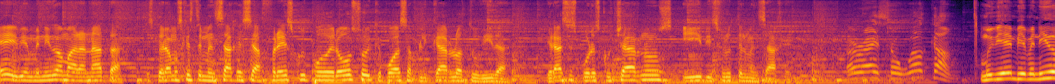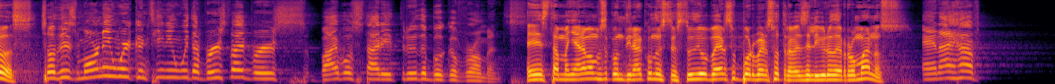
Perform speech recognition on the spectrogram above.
Hey, bienvenido a Maranata. Esperamos que este mensaje sea fresco y poderoso y que puedas aplicarlo a tu vida. Gracias por escucharnos y disfrute el mensaje. All right, so welcome. Muy bien, bienvenidos. So this morning we're continuing with a verse by verse Bible study through the book of Romans. Esta mañana vamos a continuar con nuestro estudio verso por verso a través del libro de Romanos. And I have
